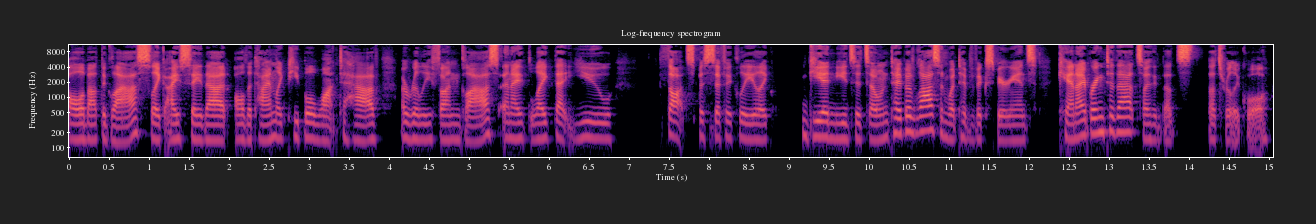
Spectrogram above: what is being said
all about the glass. Like I say that all the time. Like people want to have a really fun glass. And I like that you thought specifically, like, Ghia needs its own type of glass and what type of experience can I bring to that? So I think that's that's really cool.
